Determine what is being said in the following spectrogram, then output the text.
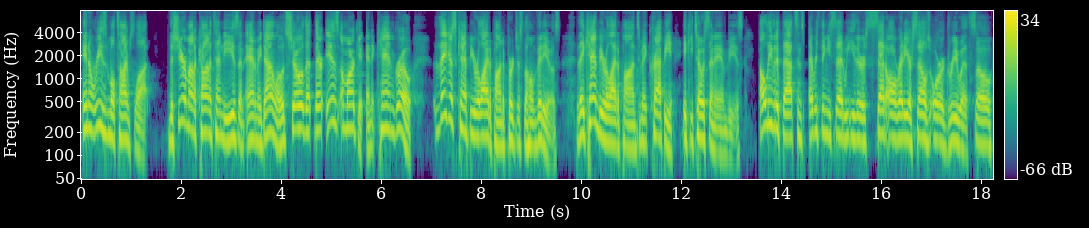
in a reasonable time slot. The sheer amount of con attendees and anime downloads show that there is a market and it can grow. They just can't be relied upon to purchase the home videos. They can be relied upon to make crappy Ikki Tousen AMVs. I'll leave it at that since everything you said we either said already ourselves or agree with. So,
